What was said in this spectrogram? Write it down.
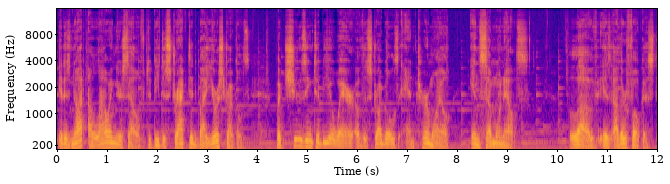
It is not allowing yourself to be distracted by your struggles, but choosing to be aware of the struggles and turmoil in someone else. Love is other focused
